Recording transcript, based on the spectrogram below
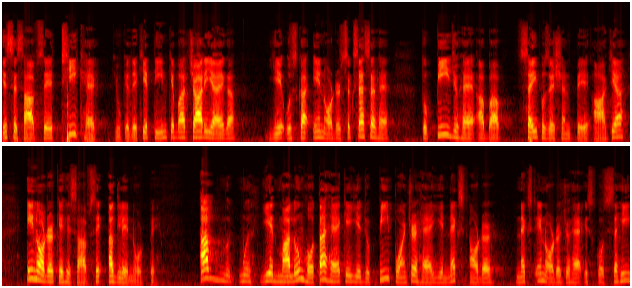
اس حساب سے ٹھیک ہے، کیونکہ دیکھیے تین کے بعد چار ہی آئے گا۔ یہ اس کا ان آرڈر سکسیسر ہے۔ تو پی جو ہے اب آپ صحیح پوزیشن پہ آ گیا۔ ان آرڈر کے حساب سے اگلے نوٹ پہ۔ اب یہ معلوم ہوتا ہے کہ یہ جو پی پوائنٹر ہے، یہ next order next in order جو ہے اس کو صحیح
